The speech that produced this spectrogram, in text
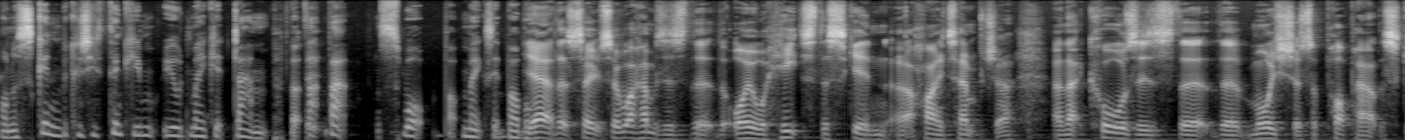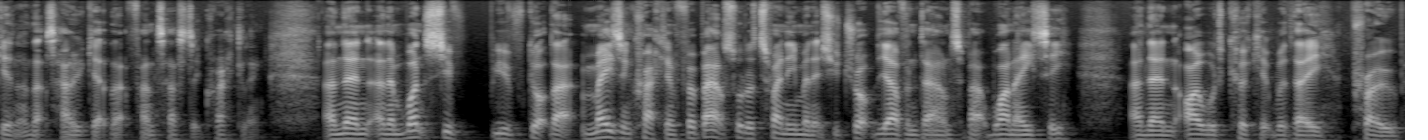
on a skin because you think you, you would make it damp, but that, that's what makes it bubble. Yeah, that's so. So what happens is that the oil heats the skin at a high temperature, and that causes the, the moisture to pop out the skin, and that's how you get that fantastic crackling. And then and then once you've you've got that amazing crackling for about sort of twenty minutes, you drop the oven down to about one eighty, and then I would cook it with a probe.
